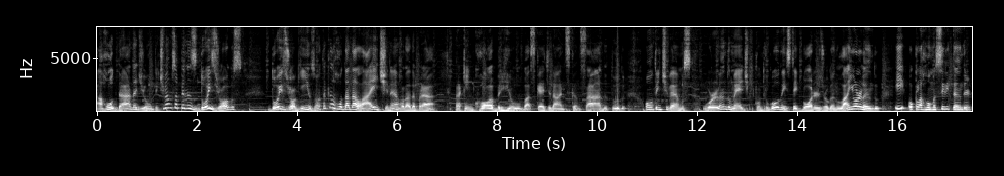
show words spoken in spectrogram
a rodada de ontem. Tivemos apenas dois jogos, dois joguinhos. Ontem aquela rodada light, né? Rodada para para quem cobre o basquete, dar uma descansada, tudo. Ontem tivemos o Orlando Magic contra o Golden State Warriors jogando lá em Orlando e Oklahoma City Thunder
